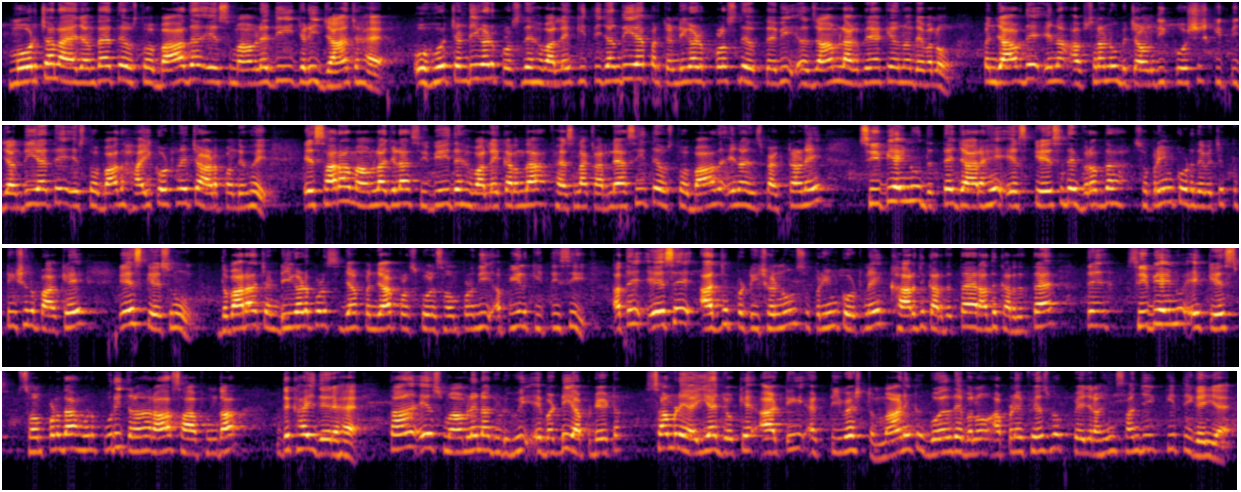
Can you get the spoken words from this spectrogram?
ਮੋਰਚਾ ਲਾਇਆ ਜਾਂਦਾ ਹੈ ਤੇ ਉਸ ਤੋਂ ਬਾਅਦ ਇਸ ਮਾਮਲੇ ਦੀ ਜਿਹੜੀ ਜਾਂਚ ਹੈ ਉਹ ਚੰਡੀਗੜ੍ਹ ਪੁਲਿਸ ਦੇ ਹਵਾਲੇ ਕੀਤੀ ਜਾਂਦੀ ਹੈ, ਪਰ ਚੰਡੀਗੜ੍ਹ ਪੁਲਿਸ ਦੇ ਉੱਤੇ ਵੀ ਇਲਜ਼ਾਮ ਲੱਗਦੇ ਆ ਕਿ ਉਹਨਾਂ ਦੇ ਵੱਲੋਂ ਪੰਜਾਬ ਦੇ ਇਹਨਾਂ ਅਫਸਰਾਂ ਨੂੰ ਬਚਾਉਣ ਦੀ ਕੋਸ਼ਿਸ਼ ਕੀਤੀ ਜਾਂਦੀ ਹੈ ਤੇ ਇਸ ਤੋਂ ਬਾਅਦ ਹਾਈ ਕੋਰਟ ਨੇ ਝਾੜ ਪਾਉਂਦੇ ਹੋਏ ਇਹ ਸਾਰਾ ਮਾਮਲਾ ਜਿਹੜਾ ਸੀਬੀਆਈ ਦੇ ਹਵਾਲੇ ਕਰਨ ਦਾ ਫੈਸਲਾ ਕਰ ਲਿਆ ਸੀ ਤੇ ਉਸ ਤੋਂ ਬਾਅਦ ਇਹਨਾਂ ਇੰਸਪੈਕਟਰਾਂ ਨੇ ਸੀਬੀਆਈ ਨੂੰ ਦਿੱਤੇ ਜਾ ਰਹੇ ਇਸ ਕੇਸ ਦੇ ਵਿਰੁੱਧ ਸੁਪਰੀਮ ਕੋਰਟ ਦੇ ਵਿੱਚ ਪਟੀਸ਼ਨ ਪਾ ਕੇ ਇਸ ਕੇਸ ਨੂੰ ਦੁਬਾਰਾ ਚੰਡੀਗੜ੍ਹ ਪੁਲਿਸ ਜਾਂ ਪੰਜਾਬ ਪੁਲਿਸ ਕੋਲ ਸੌਂਪਣ ਦੀ ਅਪੀਲ ਕੀਤੀ ਸੀ ਅਤੇ ਇਸੇ ਅੱਜ ਪਟੀਸ਼ਨ ਨੂੰ ਸੁਪਰੀਮ ਕੋਰਟ ਨੇ ਖਾਰਜ ਕਰ ਦਿੱਤਾ ਹੈ, ਰੱਦ ਕਰ ਦਿੱਤਾ ਹੈ ਤੇ ਸੀਬੀਆਈ ਨੂੰ ਇਹ ਕੇਸ ਸੌਂਪਣ ਦਾ ਹੁਣ ਪੂਰੀ ਤਰ੍ਹਾਂ ਰਾਹ ਸਾਫ਼ ਹੁੰਦਾ ਦਿਖਾਈ ਦੇ ਰਿਹਾ ਹੈ। ਤਾਂ ਇਸ ਮਾਮਲੇ ਨਾਲ ਜੁੜੀ ਹੋਈ ਇਹ ਵੱਡੀ ਅਪਡੇਟ ਸਾਹਮਣੇ ਆਈ ਹੈ, ਜੋ ਕਿ ਆਰਟੀ ਐਕਟਿਵਿਸਟ ਮਾਣਿਕ ਗੋਇਲ ਦੇ ਵੱਲੋਂ ਆਪਣੇ ਫੇਸਬੁੱਕ ਪੇਜ ਰਾਹੀਂ ਸਾਂਝੀ ਕੀਤੀ ਗਈ ਹੈ।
